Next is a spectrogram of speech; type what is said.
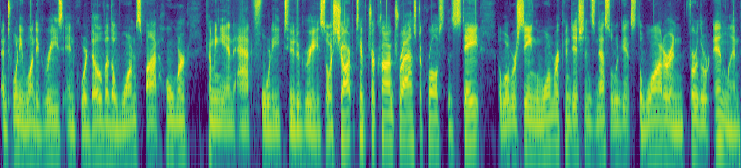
and 21 degrees in Cordova. The warm spot, Homer, coming in at 42 degrees. So a sharp temperature contrast across the state uh, where we're seeing warmer conditions nestled against the water and further inland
